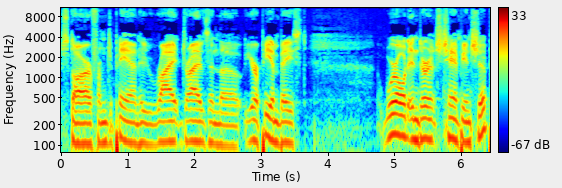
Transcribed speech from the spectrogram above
star from Japan who ride, drives in the European based World Endurance Championship,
